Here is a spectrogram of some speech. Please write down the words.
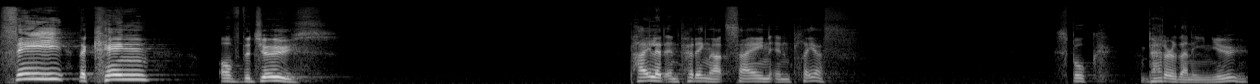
See the king of the Jews. Pilate, in putting that sign in place, spoke better than he knew.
